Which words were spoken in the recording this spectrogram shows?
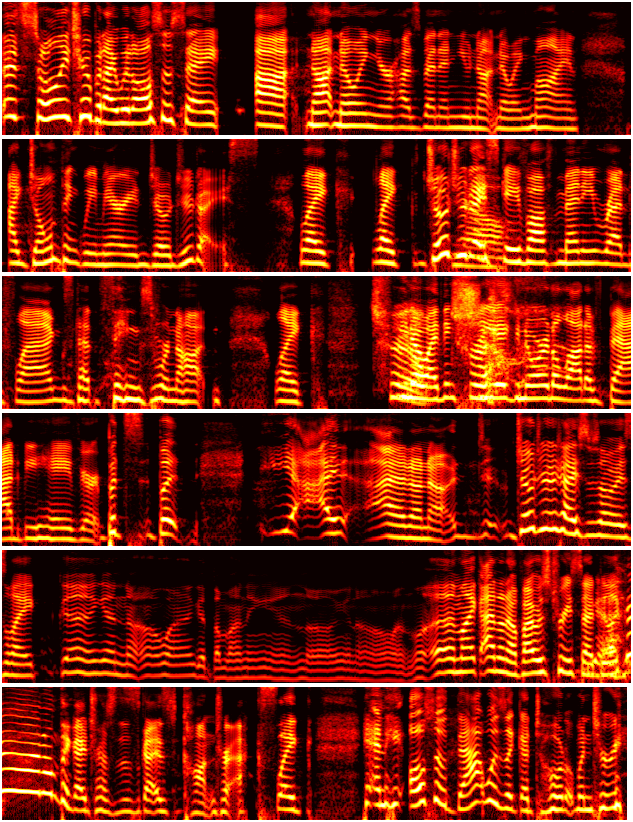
it's totally true. But I would also say, uh, not knowing your husband and you not knowing mine, I don't think we married Joe Giudice. like like Joe Giudice No. gave off many red flags that things were not like True. you know I think true. she ignored a lot of bad behavior but but yeah I I don't know. D- Joe Giudice was always like eh, you know I get the money and uh, you know and, and like I don't know if I was Teresa I'd be like eh, I don't think I trust this guy's contracts. Like and he also that was like a total when Teresa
